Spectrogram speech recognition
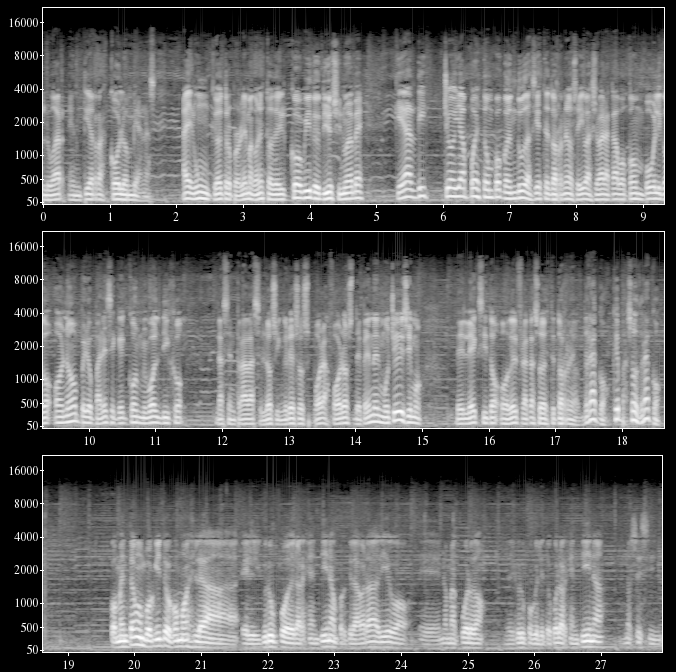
lugar en tierras colombianas hay algún que otro problema con esto del COVID-19 que ha dicho y ha puesto un poco en duda si este torneo se iba a llevar a cabo con público o no, pero parece que Conmebol dijo las entradas, los ingresos por aforos dependen muchísimo del éxito o del fracaso de este torneo. Draco, ¿qué pasó, Draco? Comentame un poquito cómo es el grupo de la Argentina, porque la verdad, Diego, eh, no me acuerdo del grupo que le tocó la Argentina. No sé si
